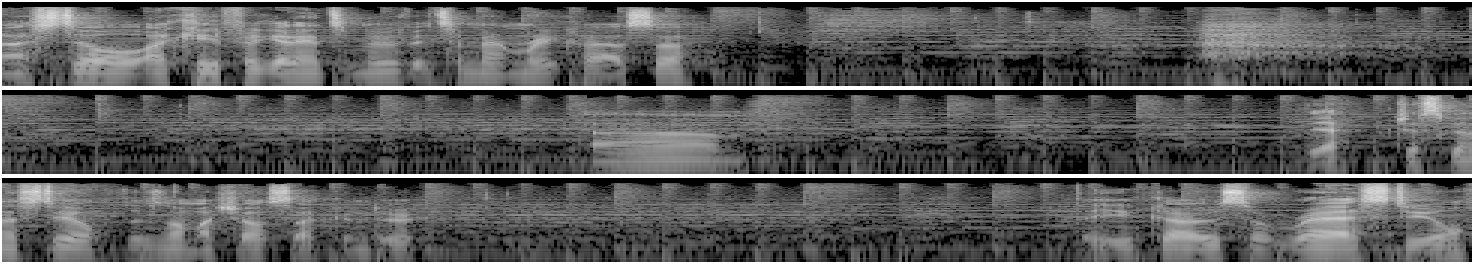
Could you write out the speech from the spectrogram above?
And I still, I keep forgetting to move it to Memory Cursor. um, yeah, just going to steal. There's not much else I can do. There you go, so rare steal.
